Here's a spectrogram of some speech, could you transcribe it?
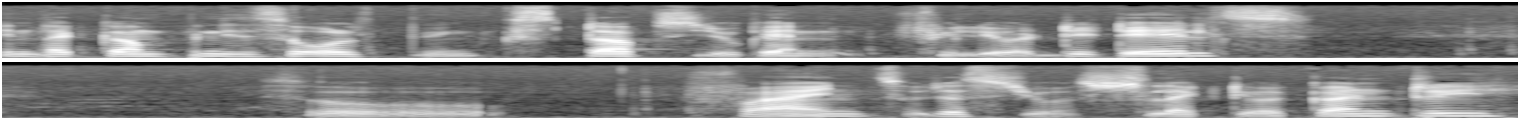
in the company's whole thing stops. You can fill your details. So fine. So just you select your country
